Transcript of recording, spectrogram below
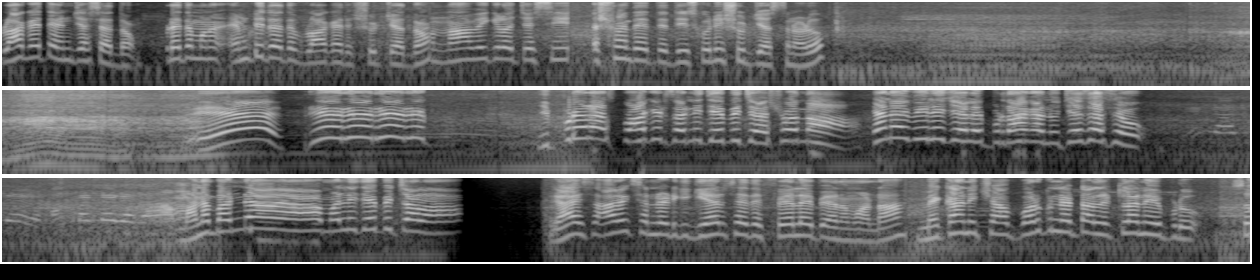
బ్లాగ్ అయితే ఎండ్ చేసేద్దాం. ఇప్పుడైతే మనం ఎంటీతో అయితే బ్లాగ్ అయితే షూట్ చేద్దాం. నా వెహికల్ వచ్చేసి యశ్వంత్ అయితే తీసుకొని షూట్ చేస్తున్నాడు. ఏ రే రే రే రే. ఇప్పుడే రా స్పాకెట్స్ అన్ని చేపించు యశ్వంత్. నేనే వీలీ చేయాలి ఇప్పుడు దాకా నువ్వు చేసేసావు. మన బండి మళ్ళీ చేపించాలా? గాయస్ ఆర్ఎక్స్ హండ్రెడ్కి గేర్స్ అయితే ఫెయిల్ అయిపోయాయి అనమాట మెకానిక్ షాప్ వరకు నెట్టాలి ఇట్లానే ఇప్పుడు. సో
